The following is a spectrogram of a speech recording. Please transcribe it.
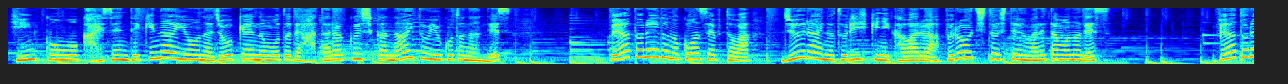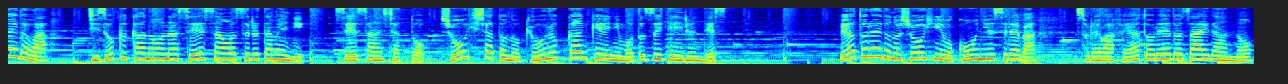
貧困を改善できないような条件の下で働くしかないということなんです。フェアトレードのコンセプトは従来の取引に代わるアプローチとして生まれたものです。フェアトレードは持続可能な生産をするために生産者と消費者との協力関係に基づいているんです。フェアトレードの商品を購入すればそれはフェアトレード財団の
